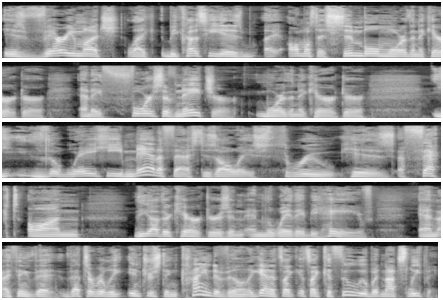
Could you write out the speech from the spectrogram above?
is very much like because he is a, almost a symbol more than a character and a force of nature more than a character. The way he manifests is always through his effect on the other characters and, and the way they behave. And I think that that's a really interesting kind of villain. Again, it's like it's like Cthulhu, but not sleeping.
